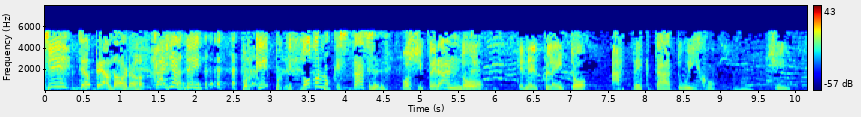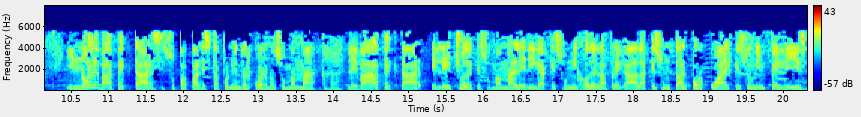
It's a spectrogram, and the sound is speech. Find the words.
Sí. Yo te adoro. Cállate. ¿Por qué? Porque todo lo que estás vociferando en el pleito afecta a tu hijo. ¿Sí? Y no le va a afectar si su papá le está poniendo el cuerno a su mamá. Le va a afectar el hecho de que su mamá le diga que es un hijo de la fregada, que es un tal por cual, que es un infeliz,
